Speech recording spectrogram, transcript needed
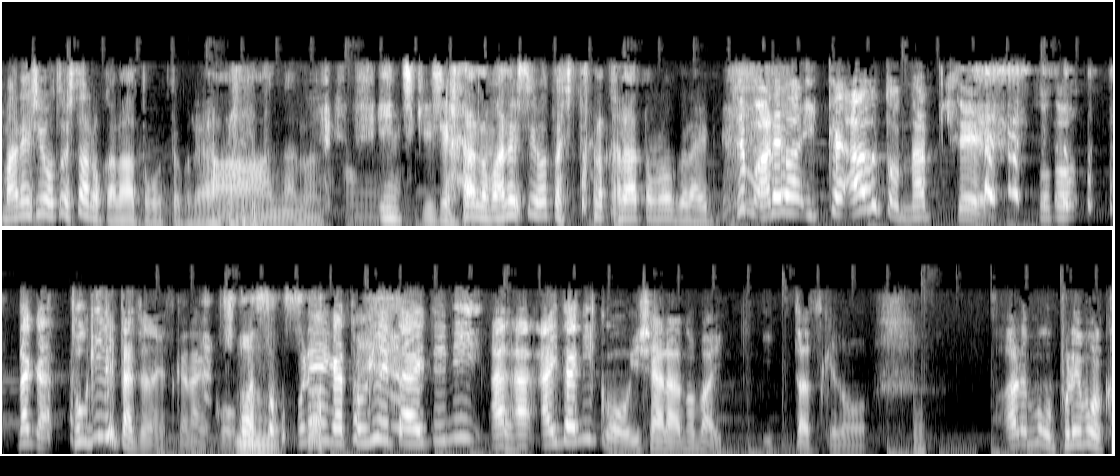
真似しようとしたのかなと思ったぐらい。ああ、なるほど。インチキ 石原の真似しようとしたのかなと思うぐらい。でもあれは一回アウトになって、その、なんか途切れたじゃないですか、なんかこう。そうそうプレーが途切れた相手に、ああ間にこう、石原の場合行ったんですけど、あれもうプレーボール、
